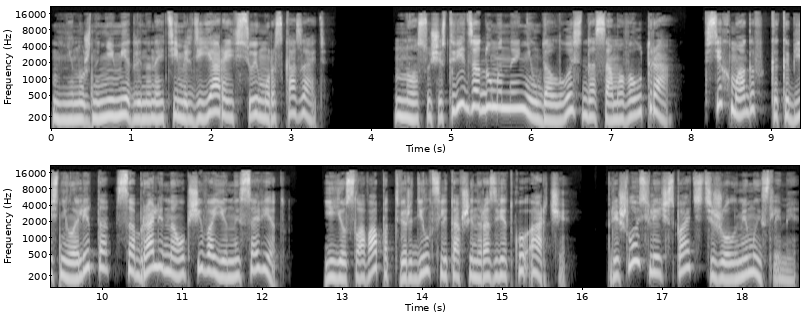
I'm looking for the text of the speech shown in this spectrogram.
Мне нужно немедленно найти Мельдияра и все ему рассказать. Но осуществить задуманное не удалось до самого утра. Всех магов, как объяснила Лето, собрали на общий военный совет. Ее слова подтвердил слетавший на разведку Арчи. Пришлось лечь спать с тяжелыми мыслями.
